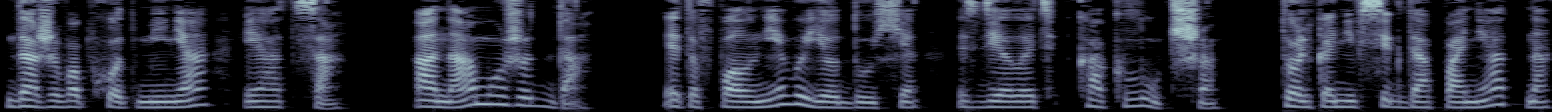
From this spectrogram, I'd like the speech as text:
Даже в обход меня и отца. Она может, да. Это вполне в ее духе, сделать как лучше. Только не всегда понятно,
